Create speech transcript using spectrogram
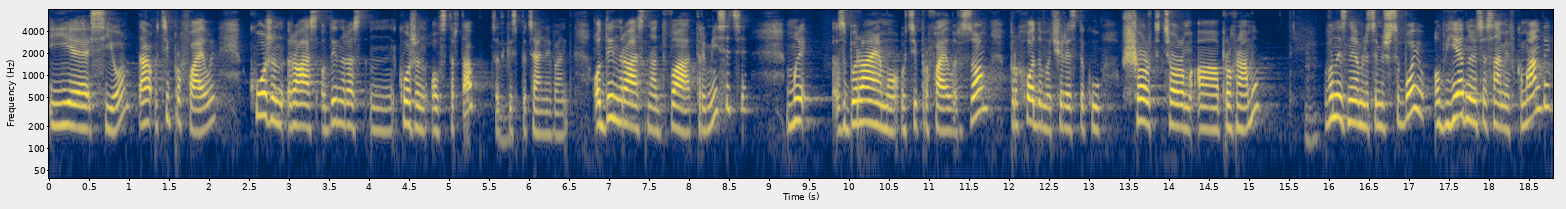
і е, CEO, та, оці профайли, кожен раз, один раз, кожен All Startup, це такий спеціальний івент, один раз на 2-3 місяці ми збираємо оці профайли разом, проходимо через таку short-term а, програму, вони знайомляться між собою, об'єднуються самі в команди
